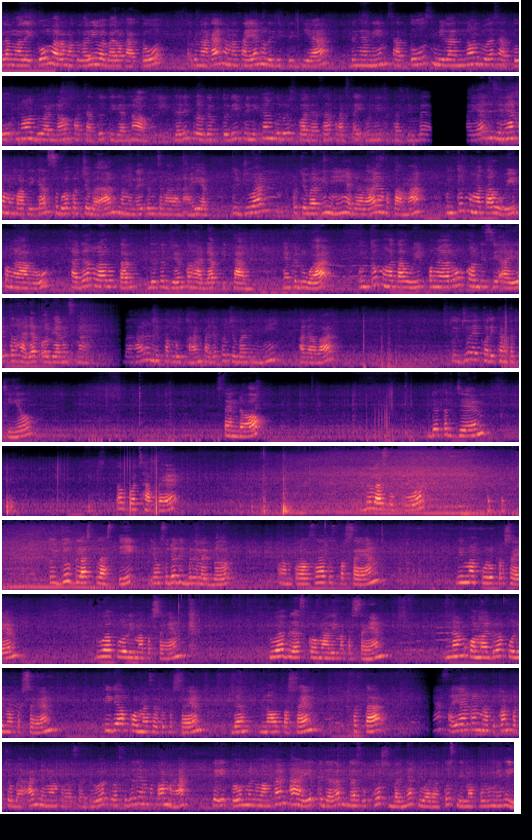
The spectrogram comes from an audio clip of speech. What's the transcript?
Assalamualaikum warahmatullahi wabarakatuh. Perkenalkan nama saya Nuridi Prijia dengan NIM 1902102604130 dari program studi pendidikan guru sekolah dasar kelas A Universitas Jember. Saya di sini akan memperhatikan sebuah percobaan mengenai pencemaran air. Tujuan percobaan ini adalah yang pertama untuk mengetahui pengaruh kadar larutan deterjen terhadap ikan. Yang kedua, untuk mengetahui pengaruh kondisi air terhadap organisme. Bahan yang diperlukan pada percobaan ini adalah 7 ekor ikan kecil, sendok, deterjen, stopwatch HP, gelas ukur, 7 gelas plastik yang sudah diberi label kontrol 100% 50% 25% 12,5% 6,25% 3,1% dan 0% serta saya akan melakukan percobaan dengan prosedur. Prosedur yang pertama yaitu menuangkan air ke dalam gelas ukur sebanyak 250 ml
